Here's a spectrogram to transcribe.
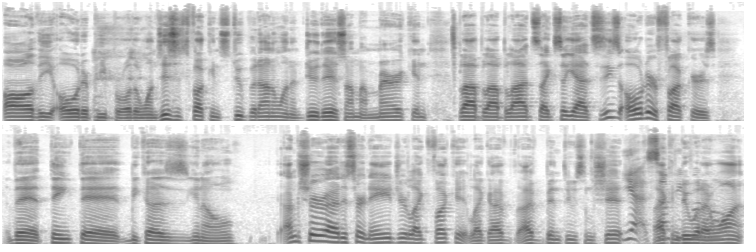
All the older people are the ones this is fucking stupid i don't want to do this i'm american blah blah blah it's like so yeah it's these older fuckers that think that because you know i'm sure at a certain age you're like fuck it like i've i've been through some shit Yeah, i can do what i want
